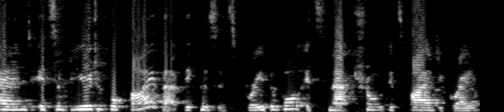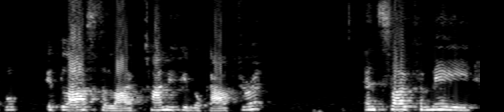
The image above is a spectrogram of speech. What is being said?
and it's a beautiful fiber because it's breathable, it's natural, it's biodegradable. It lasts a lifetime if you look after it. And so for me,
